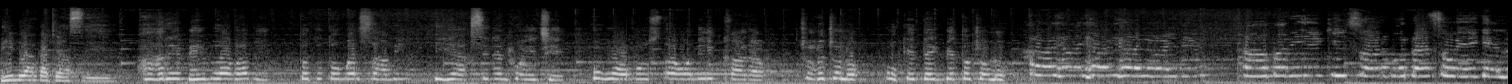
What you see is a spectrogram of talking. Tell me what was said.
ভীমলার কাছে আসে। আরে বিমলা ভাবি তো তো তোমার স্বামী কি অ্যাক্সিডেন্ট হয়েছে? ও অবস্থা অনেক খারাপ। চলো চলো ওকে দেখবে তো চলো। হায় হায় হায় হায় হায় রে আমার কি সর্বনাশ হয়ে গেল।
